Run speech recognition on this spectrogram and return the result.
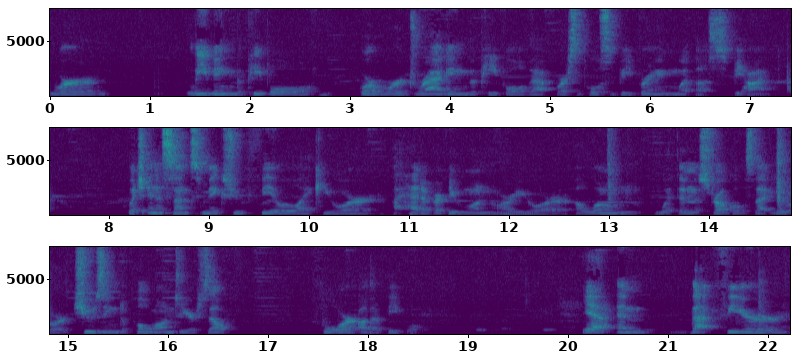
we're leaving the people or we're dragging the people that we're supposed to be bringing with us behind which in a sense makes you feel like you're ahead of everyone or you're alone within the struggles that you're choosing to pull onto yourself for other people. Yeah. And that fear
